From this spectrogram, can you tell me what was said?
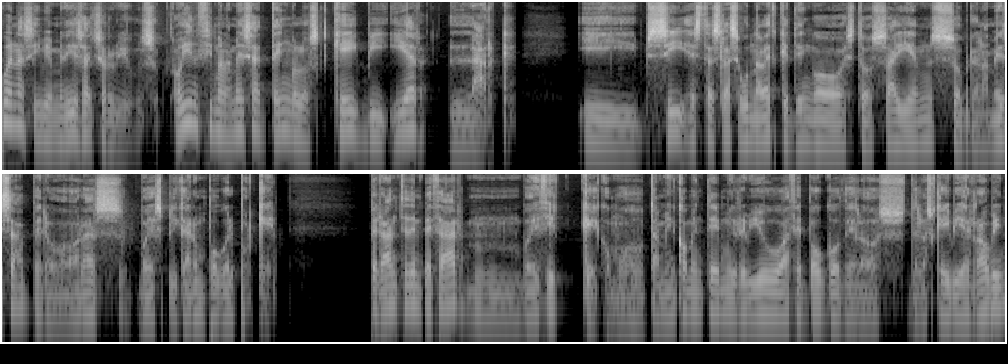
buenas y bienvenidos a Hecho Reviews. Hoy encima de la mesa tengo los KB Ear Lark. Y sí, esta es la segunda vez que tengo estos IEMs sobre la mesa, pero ahora os voy a explicar un poco el porqué. Pero antes de empezar, mm, voy a decir que como también comenté en mi review hace poco de los, de los KBR Robin,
